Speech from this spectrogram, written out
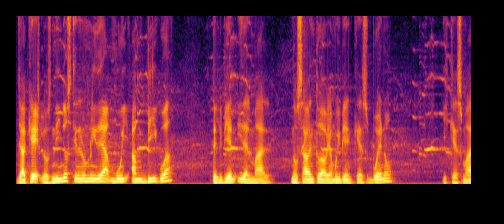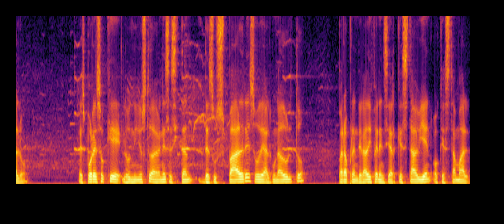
ya que los niños tienen una idea muy ambigua del bien y del mal. No saben todavía muy bien qué es bueno y qué es malo. Es por eso que los niños todavía necesitan de sus padres o de algún adulto para aprender a diferenciar qué está bien o qué está mal.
